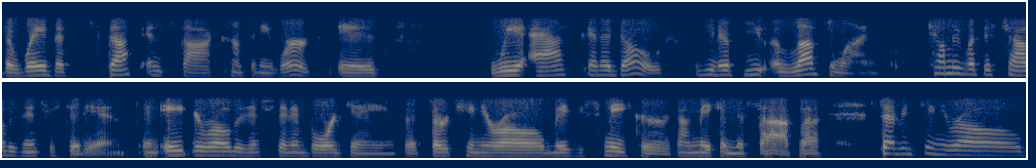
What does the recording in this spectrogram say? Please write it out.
the way the Stuff and Stock company works is we ask an adult, you know, if you a loved one, tell me what this child is interested in. An eight year old is interested in board games, a thirteen year old maybe sneakers, I'm making this up, a seventeen year old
